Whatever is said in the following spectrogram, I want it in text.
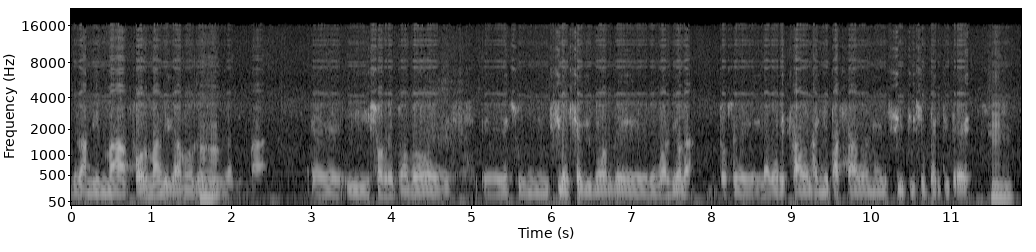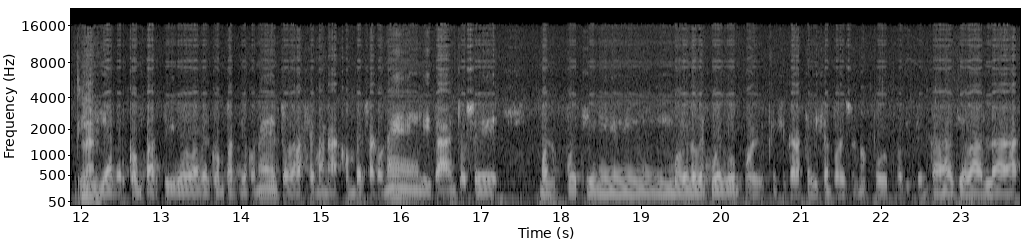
de la misma forma, digamos, de, la misma eh, y sobre todo es, es un fiel seguidor de Guardiola entonces, el haber estado el año pasado en el City Super 23 y haber compartido, haber compartido con él, todas las semanas conversa con él y tal, entonces, bueno, pues tiene un modelo de juego pues que se caracteriza por eso, ¿no? Por, intentar llevar la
